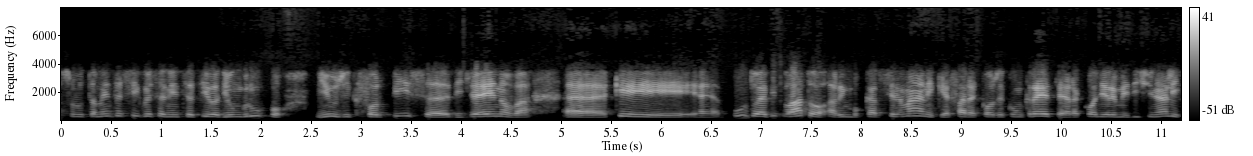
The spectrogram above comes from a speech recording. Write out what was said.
assolutamente sì, questa è l'iniziativa di un gruppo Music for Peace eh, di Genova eh, che eh, appunto è abituato a rimboccarsi le maniche, a fare cose concrete, a raccogliere medicinali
